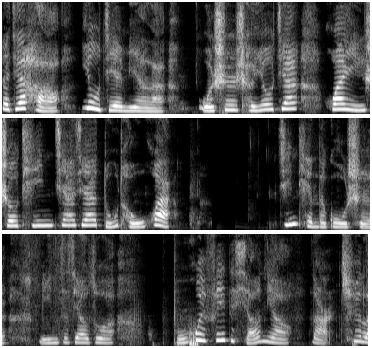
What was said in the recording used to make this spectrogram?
大家好，又见面了，我是陈优佳，欢迎收听佳佳读童话。今天的故事名字叫做《不会飞的小鸟哪儿去了》。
